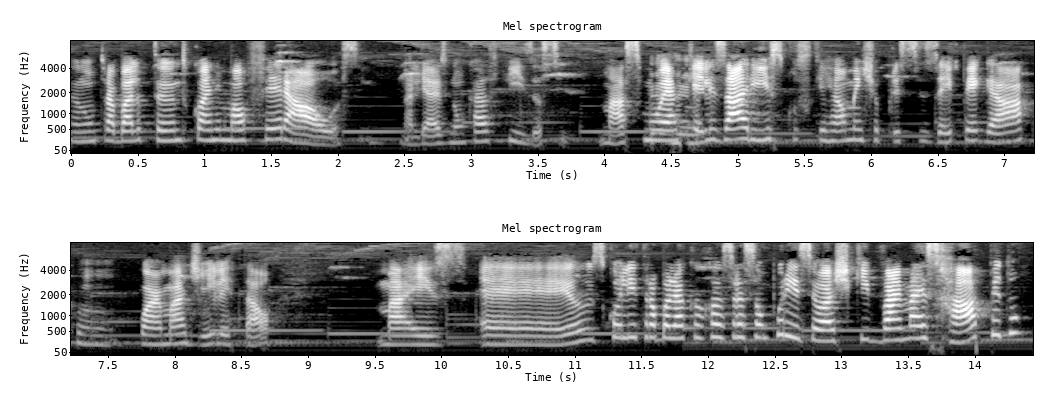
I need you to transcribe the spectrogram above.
Eu não trabalho tanto com animal feral, assim. Aliás, nunca fiz, assim. O máximo é uhum. aqueles ariscos que realmente eu precisei pegar com, com armadilha e tal. Mas é, eu escolhi trabalhar com a castração por isso. Eu acho que vai mais rápido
